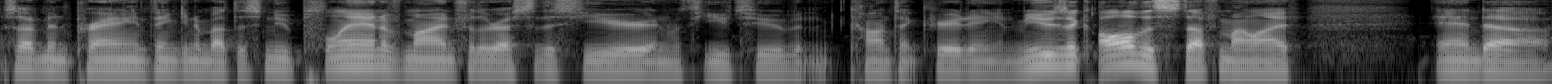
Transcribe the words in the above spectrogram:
so I've been praying thinking about this new plan of mine for the rest of this year and with YouTube and content creating and music, all this stuff in my life, and uh,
